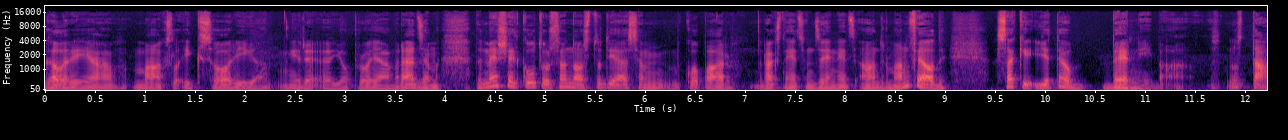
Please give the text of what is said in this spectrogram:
Galerijā Māksla XO Rīgā ir joprojām redzama. Bet mēs šeit kultūras un no studijā esam kopā ar rakstnieci un dzēnieci Andru Manfeldi. Saki, ja tev bērnībā nu, tā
